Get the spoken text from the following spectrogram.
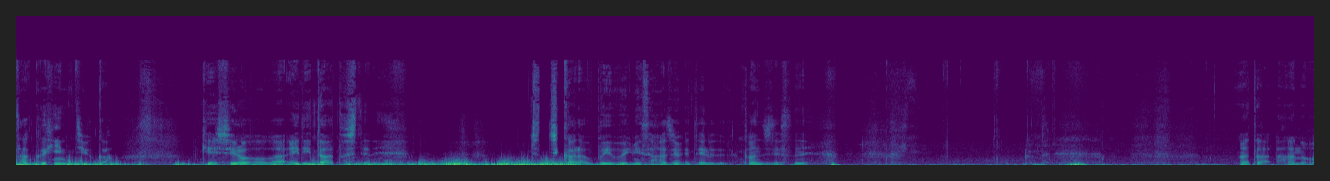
作品っていうか、ケイシロウがエディターとしてね、ちょっと力をブイブイ見せ始めてる感じですねまたあの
